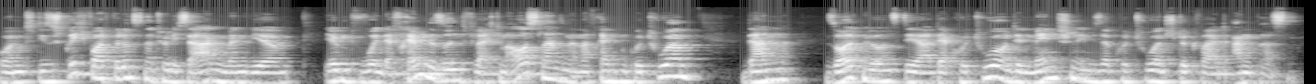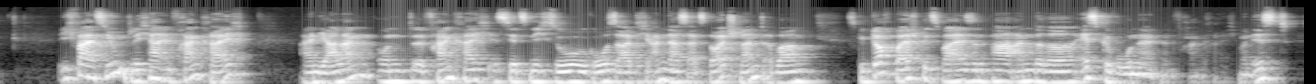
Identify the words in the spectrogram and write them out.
Und dieses Sprichwort will uns natürlich sagen, wenn wir irgendwo in der Fremde sind, vielleicht im Ausland, in einer fremden Kultur, dann sollten wir uns der, der Kultur und den Menschen in dieser Kultur ein Stück weit anpassen. Ich war als Jugendlicher in Frankreich ein Jahr lang und äh, Frankreich ist jetzt nicht so großartig anders als Deutschland, aber es gibt doch beispielsweise ein paar andere Essgewohnheiten in Frankreich. Man isst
